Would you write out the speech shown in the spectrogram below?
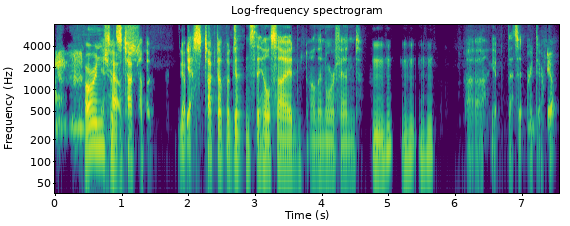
it. Orange Yeah, so house. it's tucked up. Yep. Yes, tucked up against the hillside on the north end. Mm-hmm, mm-hmm, mm-hmm. Uh, yep, that's it right there. Yep.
